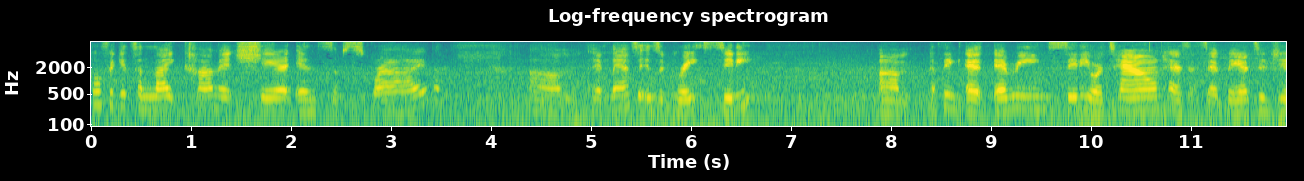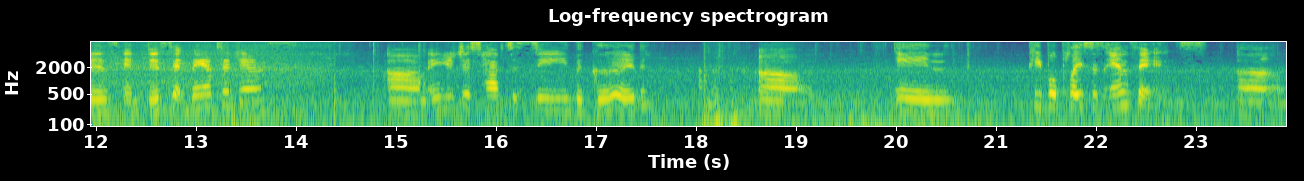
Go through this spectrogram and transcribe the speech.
Don't forget to like, comment, share, and subscribe. Um, Atlanta is a great city. Um, I think at every city or town has its advantages and disadvantages. Um, and you just have to see the good um, in people, places, and things. Um,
